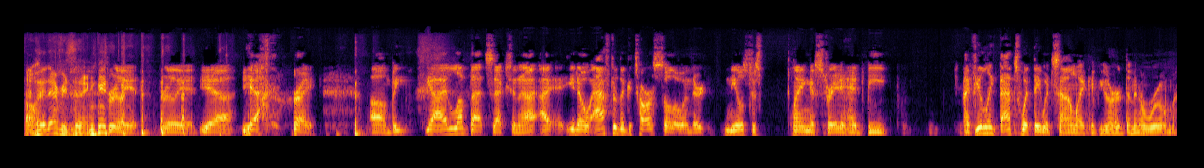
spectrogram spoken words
I'll hit everything. brilliant, brilliant. Yeah, yeah, right. Um, but yeah, I love that section. I, I, you know, after the guitar solo and there, Neil's just playing a straight ahead beat. I feel like that's what they would sound like if you heard them in a room.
